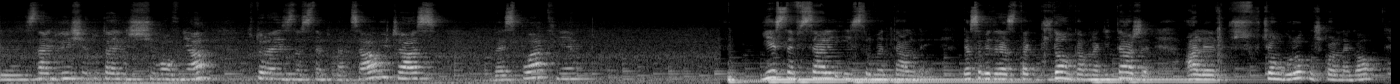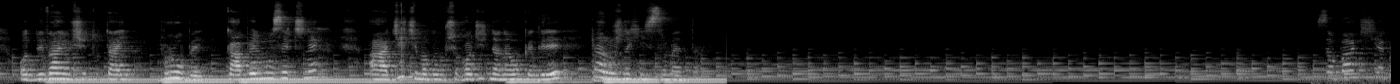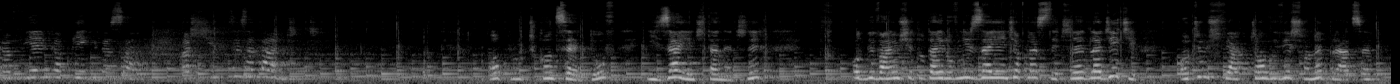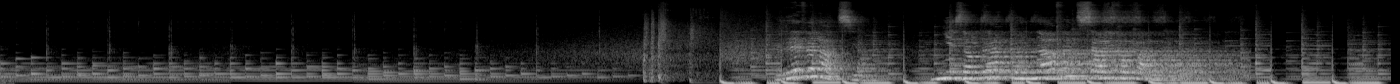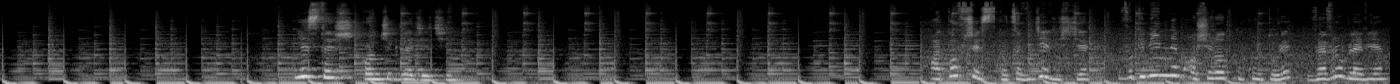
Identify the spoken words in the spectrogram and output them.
Y, Znajduje się tutaj siłownia, która jest dostępna cały czas, bezpłatnie. Jestem w sali instrumentalnej. Ja sobie teraz tak brzdąkam na gitarze, ale w, w ciągu roku szkolnego odbywają się tutaj próby kapel muzycznych, a dzieci mogą przychodzić na naukę gry na różnych instrumentach. Zobaczcie, jaka wielka, piękna sala. Aż się chce zatańczyć. Oprócz koncertów i zajęć tanecznych, odbywają się tutaj również zajęcia plastyczne dla dzieci, o czym świadczą wywieszone prace. Rewelacja! Nie zabrakło nawet sali Jest też kącik dla dzieci. A to wszystko, co widzieliście w Gminnym Ośrodku Kultury we Wróblewie.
